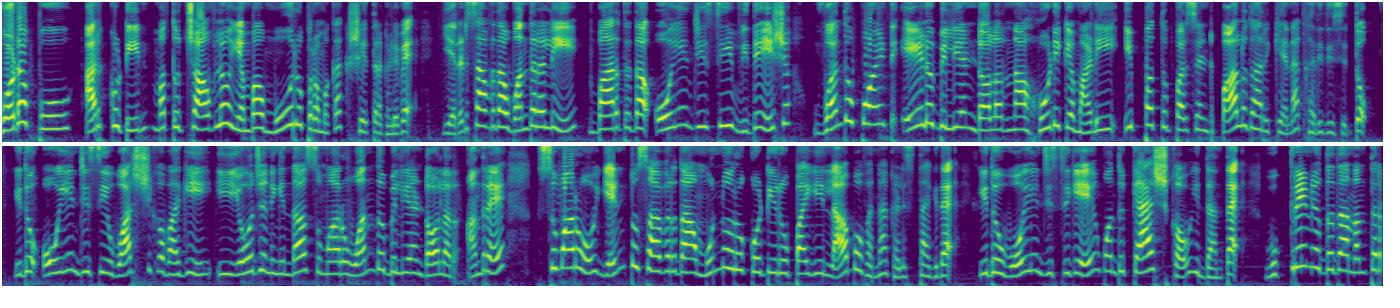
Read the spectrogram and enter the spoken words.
ಒಡಪು ಅರ್ಕುಟಿನ್ ಮತ್ತು ಚಾವ್ಲೋ ಎಂಬ ಮೂರು ಪ್ರಮುಖ ಕ್ಷೇತ್ರಗಳಿವೆ. ಎರಡ್ ಸಾವಿರದ ಒಂದರಲ್ಲಿ ಭಾರತದ ಒಎನ್ಜಿಸಿ ವಿದೇಶ್ ಒಂದು ಪಾಯಿಂಟ್ ಏಳು ಬಿಲಿಯನ್ ಡಾಲರ್ನ ಹೂಡಿಕೆ ಮಾಡಿ ಇಪ್ಪತ್ತು ಪರ್ಸೆಂಟ್ ಪಾಲುದಾರಿಕೆಯನ್ನ ಖರೀದಿಸಿತ್ತು. ಇದು ಒಎನ್ಜಿಸಿ ವಾರ್ಷಿಕವಾಗಿ ಈ ಯೋಜನೆಯಿಂದ ಸುಮಾರು ಒಂದು ಬಿಲಿಯನ್ ಡಾಲರ್ ಅಂದ್ರೆ ಸುಮಾರು ಎಂಟು ಸಾವಿರದ ಮುನ್ನೂರು ಕೋಟಿ ರೂಪಾಯಿ ಲಾಭವನ್ನ ಗಳಿಸ್ತಾಗಿದೆ. ಇದು ಒಎನ್ಜಿಸಿಗೆ ಒಂದು ಕ್ಯಾಶ್ ಕೌ ಇದ್ದಂತೆ. ಉಕ್ರೇನ್ ಯುದ್ಧದ ನಂತರ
